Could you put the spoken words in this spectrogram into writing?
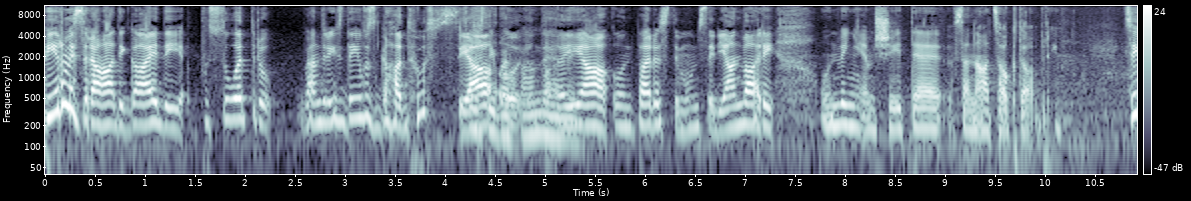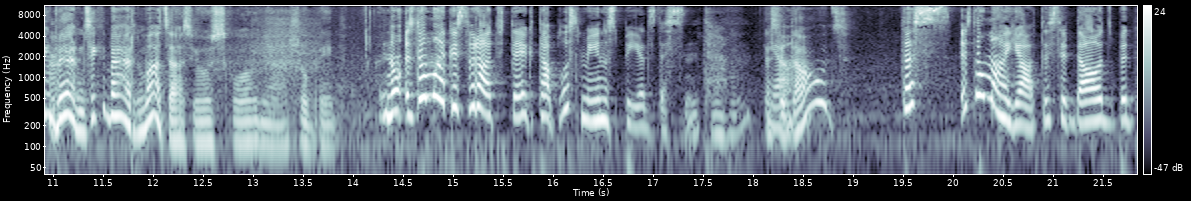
pirmizrādi gaidīja pusotru gandrīz divus gadus. Jā, un, jā, un parasti mums ir janvārī, un viņiem šī te sanāca oktobrī. Cik bērnu, cik bērnu mācās jūsu skoliņā šobrīd? Nu, es domāju, ka es varētu teikt, tā plus mīnus 50. Mm -hmm. Tas jā. ir daudz. Tas, es domāju, jā, tas ir daudz, bet,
